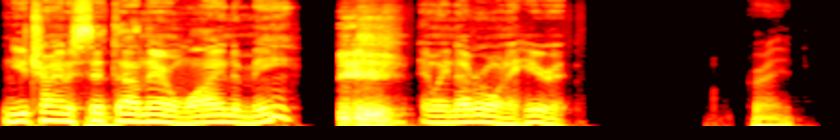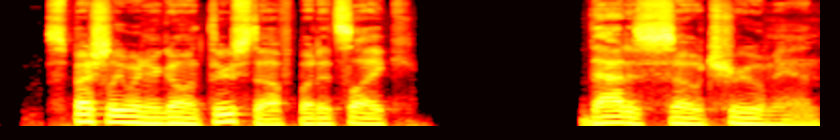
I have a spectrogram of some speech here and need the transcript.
And You trying to sit down there and whine to me, and we never want to hear it. Right. Especially when you're going through stuff, but it's like that is so true, man.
